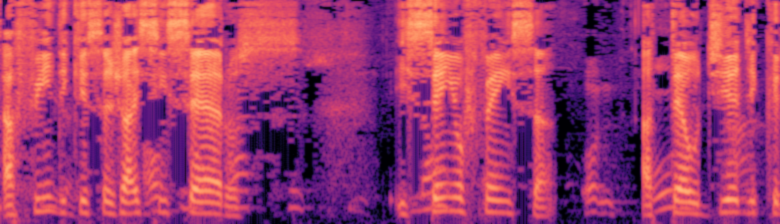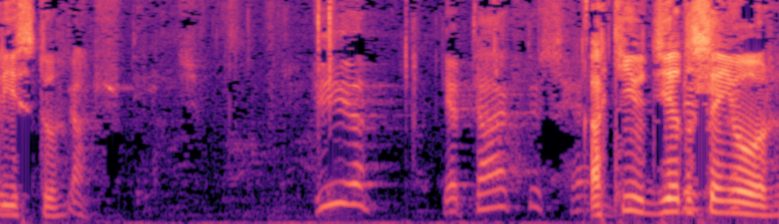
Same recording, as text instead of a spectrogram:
a fim de que sejais sinceros e sem ofensa até o dia de Cristo. Aqui o dia do Senhor,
